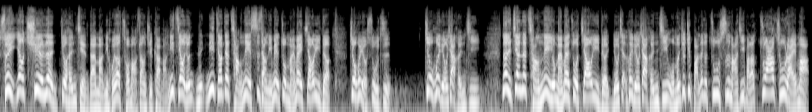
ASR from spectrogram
所以要确认就很简单嘛。你回到筹码上去看嘛，你只要有你，你只要在场内市场里面做买卖交易的，就会有数字，就会留下痕迹。那你既然在场内有买卖做交易的，留下会留下痕迹，我们就去把那个蛛丝马迹把它抓出来嘛，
